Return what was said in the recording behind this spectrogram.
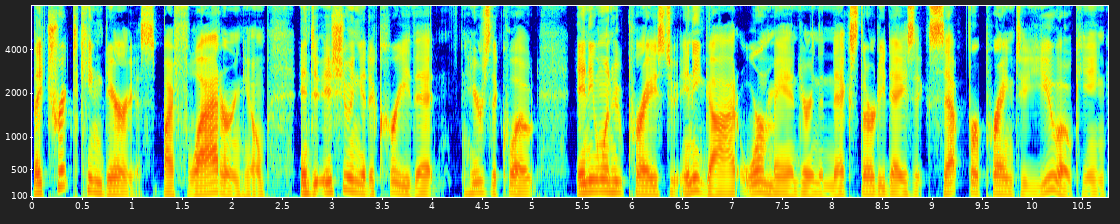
They tricked King Darius by flattering him into issuing a decree that, here's the quote, Anyone who prays to any god or man during the next 30 days, except for praying to you, O king,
